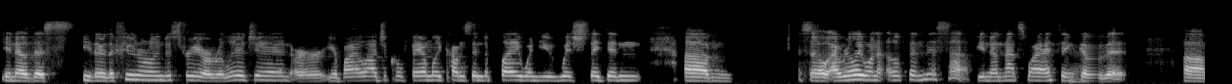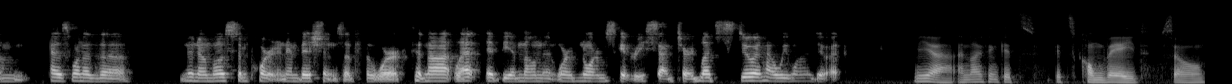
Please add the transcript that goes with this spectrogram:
you know this either the funeral industry or religion or your biological family comes into play when you wish they didn't. Um, so i really want to open this up you know and that's why i think yeah. of it um, as one of the you know most important ambitions of the work to not let it be a moment where norms get recentered. Let's do it how we want to do it. Yeah and i think it's it's conveyed so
